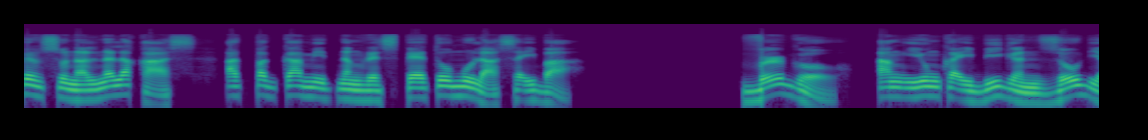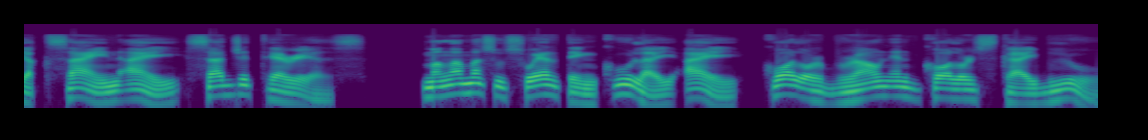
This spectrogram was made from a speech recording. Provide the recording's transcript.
personal na lakas, at pagkamit ng respeto mula sa iba. Virgo, ang iyong kaibigan zodiac sign ay Sagittarius. Mga masuswerteng kulay ay color brown and color sky blue.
